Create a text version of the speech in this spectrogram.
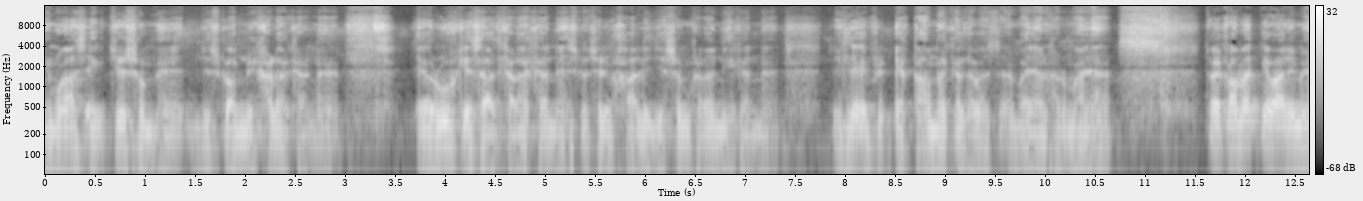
نماز ایک جسم ہے، جس کو آپ نے کھڑا کرنا ہے۔ روح کے ساتھ کھڑا کرنا ہے، اس کو صرف خالی جسم کھڑا نہیں کرنا ہے۔ تو اس لیے پھر اقامہ کا لفظ بیان فرمایا ہے۔ تو اقامت کے بارے میں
